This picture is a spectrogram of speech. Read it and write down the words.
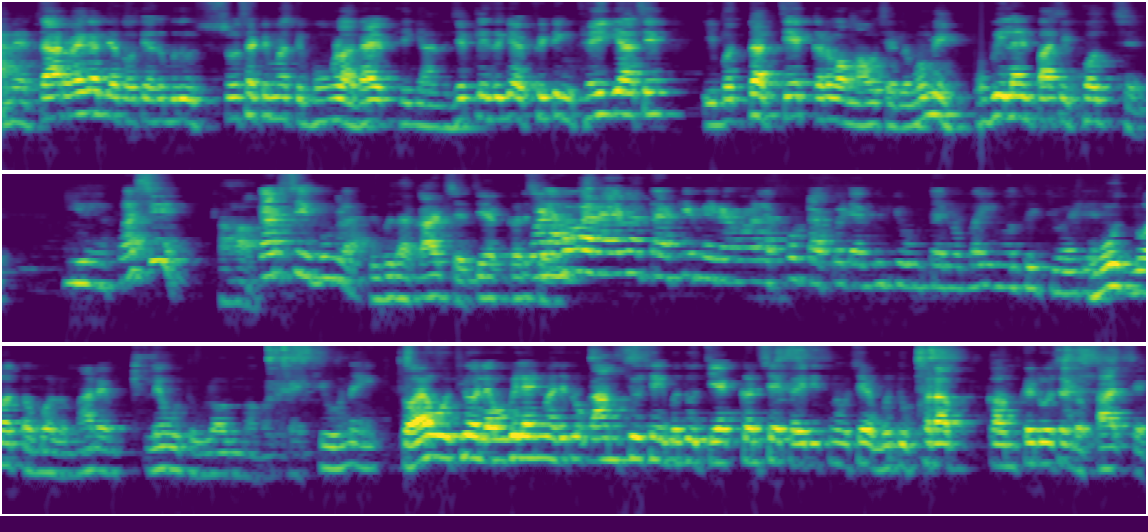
અને ચાર વાગ્યા ત્યાં તો અત્યારે બધું સોસાયટીમાંથી ભૂંગળા ગાયબ થઈ ગયા અને જેટલી જગ્યાએ ફિટિંગ થઈ ગયા છે એ બધા ચેક કરવામાં આવશે. એટલે મમ્મી ઊભી લાઈન પાછી ખોદ છે પાછી? કાઢશે ભૂગળા. એ બધા કાઢશે ચેક કરશે. પણ હવારે આવ્યા હતા કેમેરા વાળા ફોટા પડ્યા વિડિયો ઉતારનો બાઈ વધુ હારે. હું જ નહોતો બોલો મારે લેવું હતું વ્લોગમાં પણ કઈ થયું નહીં. તો આવું થયું એટલે ઊભી લાઈનમાં જેટલું કામ થયું છે એ બધું ચેક કરશે કઈ રીતનું છે બધું ખરાબ કામ કર્યું છે તો કાઢશે.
